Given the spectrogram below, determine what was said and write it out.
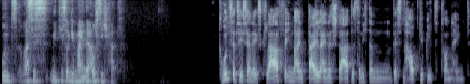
und was es mit dieser Gemeinde auf sich hat? Grundsätzlich ist eine Exklave immer ein Teil eines Staates, der nicht an dessen Hauptgebiet dranhängt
